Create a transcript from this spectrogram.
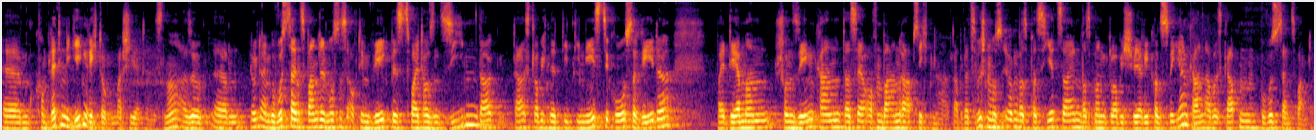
ähm, komplett in die Gegenrichtung marschiert ist. Ne? Also ähm, irgendein Bewusstseinswandel muss es auf dem Weg bis 2007, da, da ist, glaube ich, eine, die, die nächste große Rede, bei der man schon sehen kann, dass er offenbar andere Absichten hat. Aber dazwischen muss irgendwas passiert sein, was man, glaube ich, schwer rekonstruieren kann, aber es gab einen Bewusstseinswandel.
